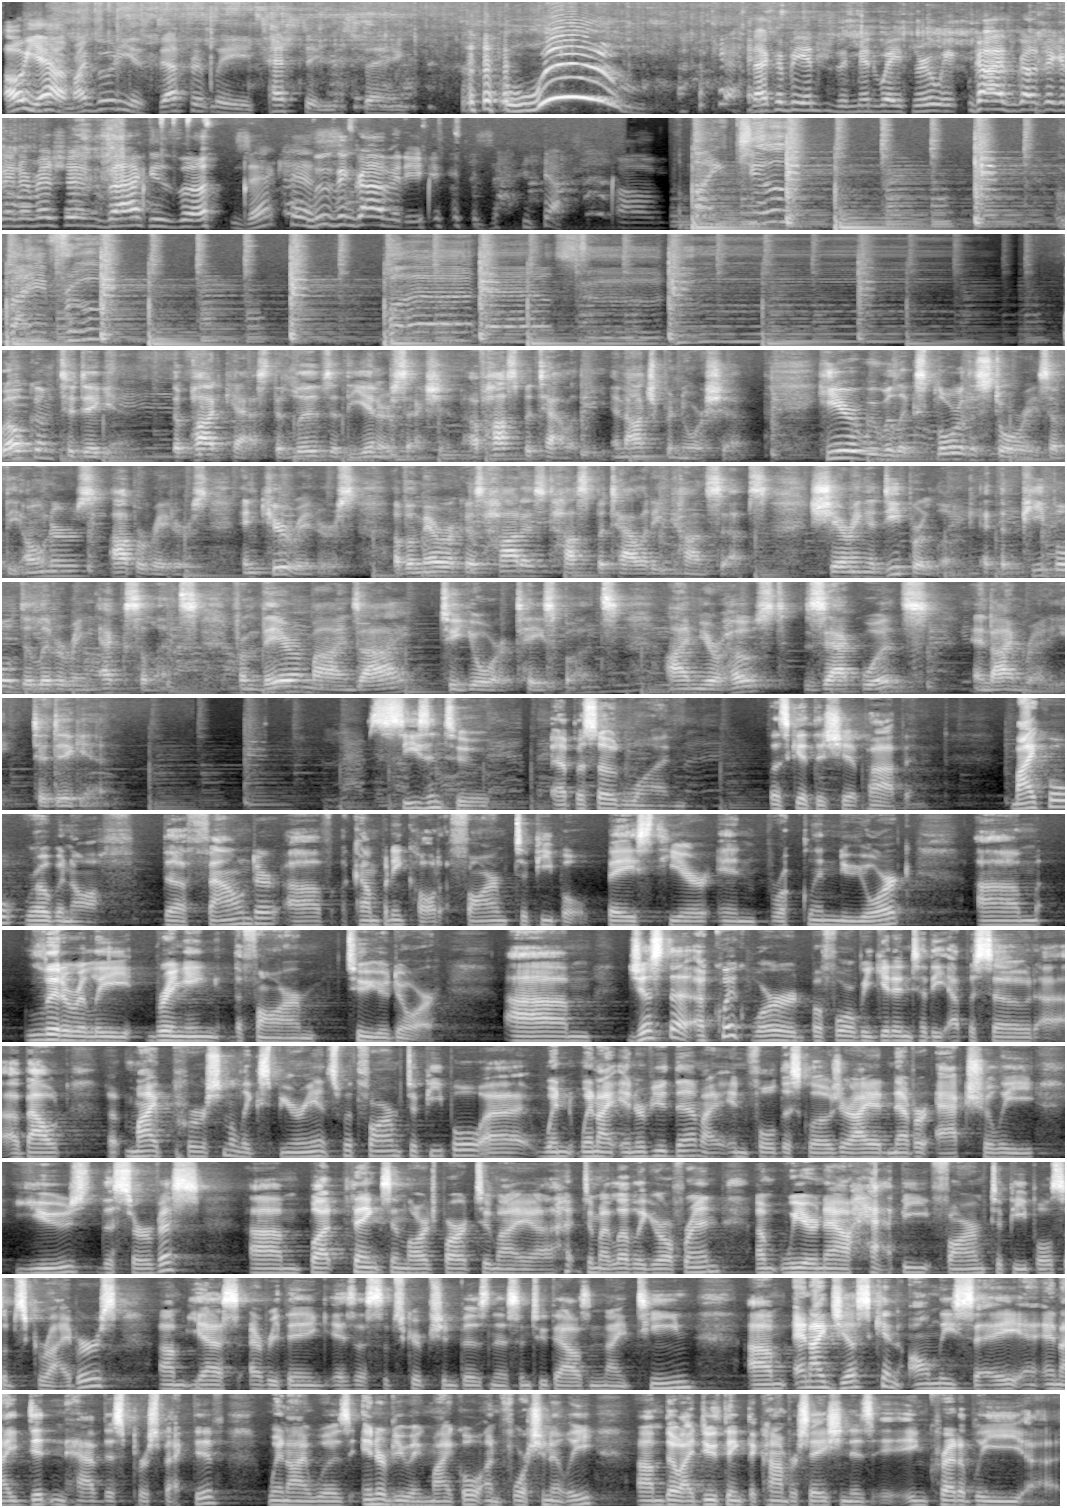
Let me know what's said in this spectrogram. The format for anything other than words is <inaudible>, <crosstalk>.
Oh yeah, my booty is definitely testing this thing. <laughs> Woo! Okay. That could be interesting midway through. We, guys, we've got to take an intermission. Zach is uh, Zach has losing gravity. <laughs> yeah. Um, bite you right through. What else to do? Welcome to Dig In, the podcast that lives at the intersection of hospitality and entrepreneurship. Here we will explore the stories of the owners, operators, and curators of America's hottest hospitality concepts, sharing a deeper look at the people delivering excellence from their mind's eye to your taste buds. I'm your host, Zach Woods, and I'm ready to dig in. season two, episode one. Let's get this shit popping. Michael Robinoff, the founder of a company called Farm to People, based here in Brooklyn, New York, um, literally bringing the farm to your door. Um, just a, a quick word before we get into the episode uh, about uh, my personal experience with Farm to People. Uh, when when I interviewed them, I, in full disclosure, I had never actually used the service. Um, but thanks in large part to my uh, <laughs> to my lovely girlfriend, um, we are now happy Farm to People subscribers. Um, yes, everything is a subscription business in 2019. Um, and I just can only say, and I didn't have this perspective when I was interviewing Michael, unfortunately, um, though I do think the conversation is incredibly uh,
